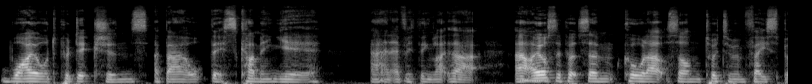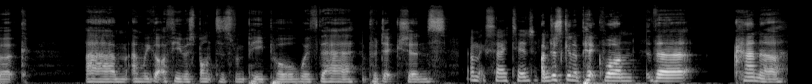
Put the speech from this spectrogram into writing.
wild predictions about this coming year and everything like that. Uh, I also put some call outs on Twitter and Facebook, um, and we got a few responses from people with their predictions. I'm excited. I'm just going to pick one that Hannah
